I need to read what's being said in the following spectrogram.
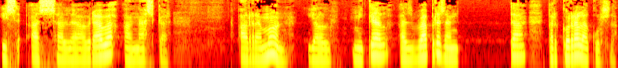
i es celebrava el NASCAR. El Ramon i el Miquel es va presentar per córrer la cursa.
